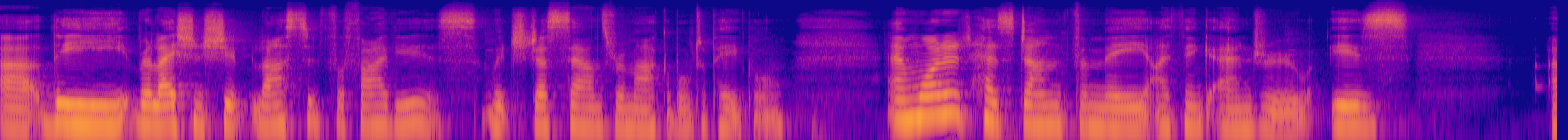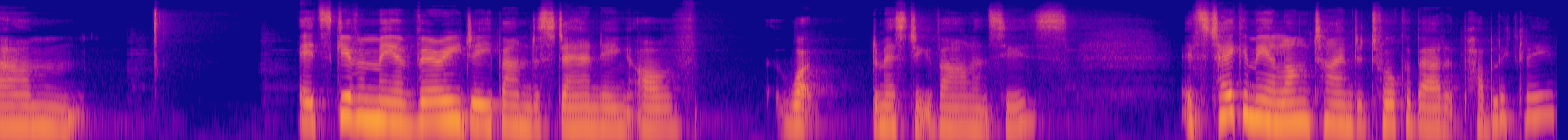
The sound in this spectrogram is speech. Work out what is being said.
Uh, the relationship lasted for five years, which just sounds remarkable to people. And what it has done for me, I think, Andrew, is um, it's given me a very deep understanding of what domestic violence is. It's taken me a long time to talk about it publicly.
